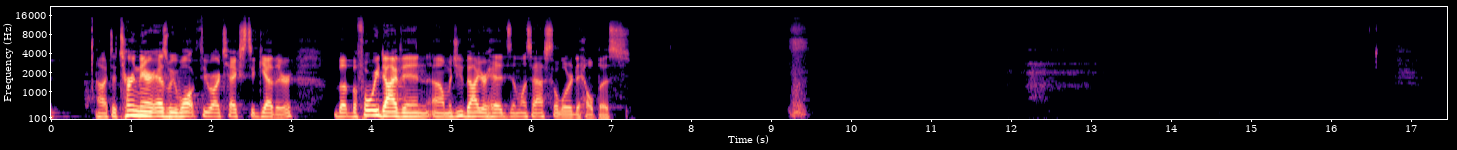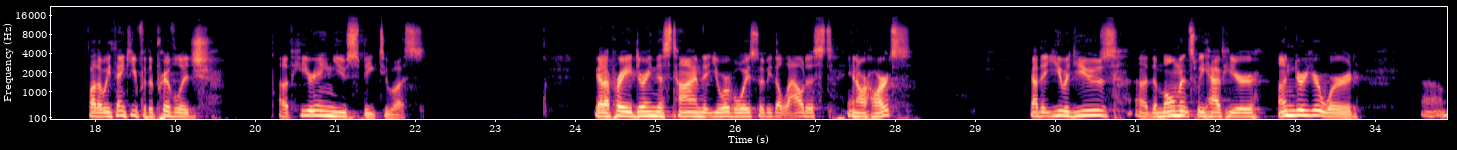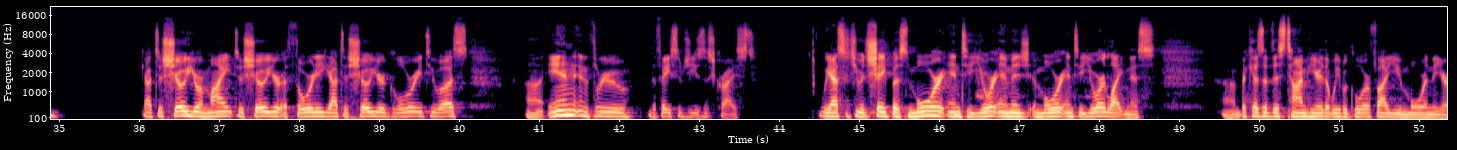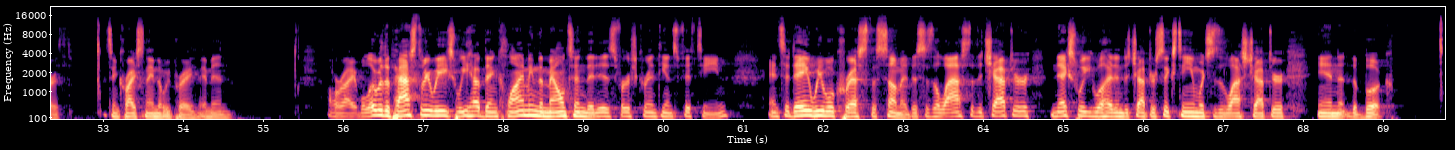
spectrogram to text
uh, to turn there as we walk through our text together. But before we dive in, um, would you bow your heads and let's ask the Lord to help us? Father, we thank you for the privilege of hearing you speak to us. God, I pray during this time that your voice would be the loudest in our hearts. God, that you would use uh, the moments we have here under your word, um, God, to show your might, to show your authority, God, to show your glory to us uh, in and through the face of Jesus Christ. We ask that you would shape us more into your image and more into your likeness uh, because of this time here, that we would glorify you more in the earth. It's in Christ's name that we pray. Amen. All right. Well, over the past three weeks, we have been climbing the mountain that is 1 Corinthians 15. And today we will crest the summit. This is the last of the chapter. Next week we'll head into chapter 16, which is the last chapter in the book.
